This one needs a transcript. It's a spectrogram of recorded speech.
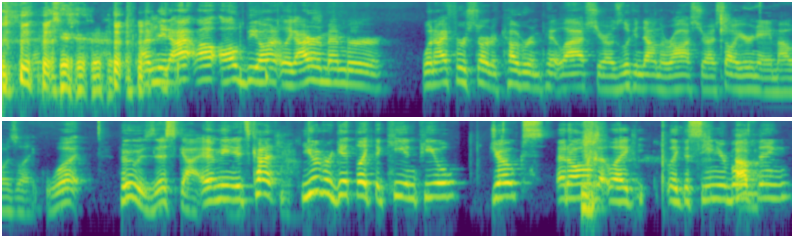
I mean, I, I'll, I'll be honest. Like, I remember when I first started covering Pitt last year. I was looking down the roster. I saw your name. I was like, "What? Who is this guy?" I mean, it's kind of. You ever get like the Key and Peele jokes at all? That like, like the Senior Bowl I've- thing.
